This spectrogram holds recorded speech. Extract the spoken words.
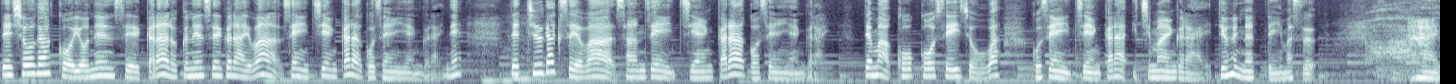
で、小学校4年生から6年生ぐらいは1001円から5000円ぐらいね。で、中学生は3001円から5000円ぐらい。で、まあ、高校生以上は5001円から1万円ぐらいっていうふうになっています。はい。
